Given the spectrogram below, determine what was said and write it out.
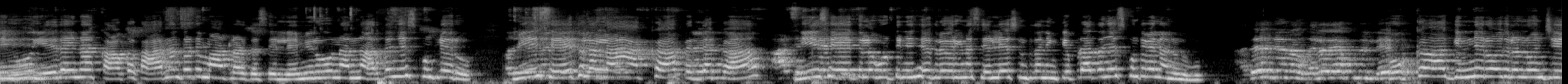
నేను ఏదైనా ఒక కారణంతో మాట్లాడతా సెల్లే. మీరు నన్ను అర్థం చేసుకుంటలేరు. మీ చేతులల్లా అక్క పెద్దక్క నీ చేతిలో పుట్టి నీ చేతిలో విరిగిన సెల్ వేసుకుంటుందని ఇంకెప్పుడు అర్థం చేసుకుంటేవే నన్ను నువ్వు? ఒక్క గిన్ని రోజుల నుంచి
